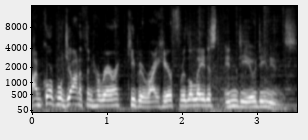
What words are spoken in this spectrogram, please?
I'm Corporal Jonathan Herrera. Keep it right here for the latest in DoD News.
